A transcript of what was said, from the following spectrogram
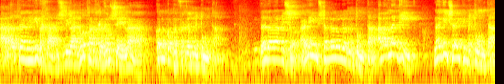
אמרתי אני אגיד לך, בשביל לענות לך כזו שאלה, קודם כל אתה צריך להיות מטומטם. זה דבר ראשון. אני משתדל לא להיות מטומטם, אבל נגיד, נגיד שהייתי מטומטם.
